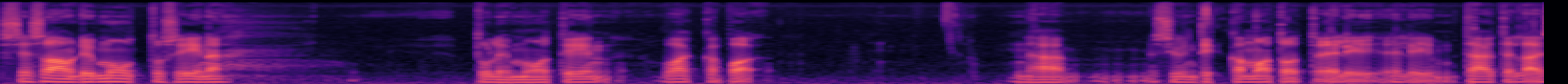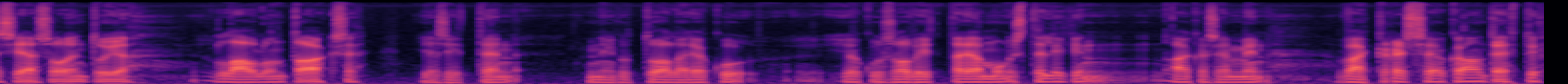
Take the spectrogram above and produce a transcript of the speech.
se soundi muuttui siinä. Tuli muotiin vaikkapa nämä syntikkamatot, eli, eli täyteläisiä sointuja laulun taakse. Ja sitten niin kuin tuolla joku, joku sovittaja muistelikin aikaisemmin väkkärissä, joka on tehty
